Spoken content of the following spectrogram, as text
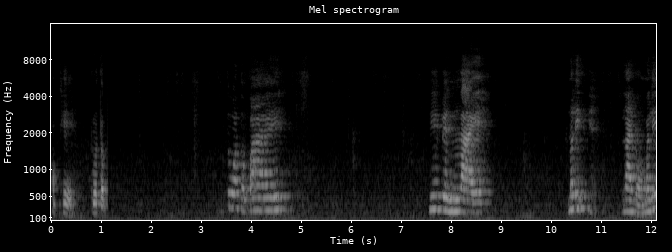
โอเค ตัวต่อ ตัวต่อไป นี่เป็นลาย มะลิ ลายดอกมะลิ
